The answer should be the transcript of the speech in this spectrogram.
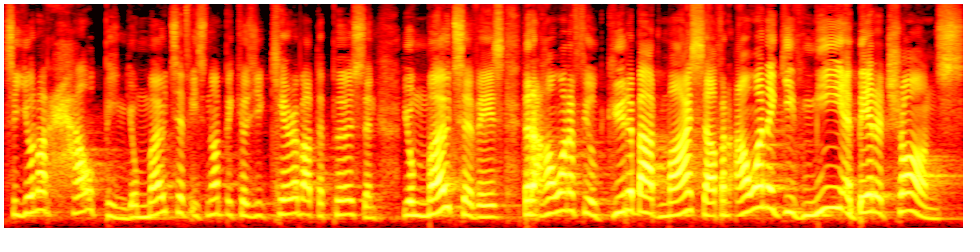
So you're not helping. Your motive is not because you care about the person. Your motive is that I want to feel good about myself and I want to give me a better chance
